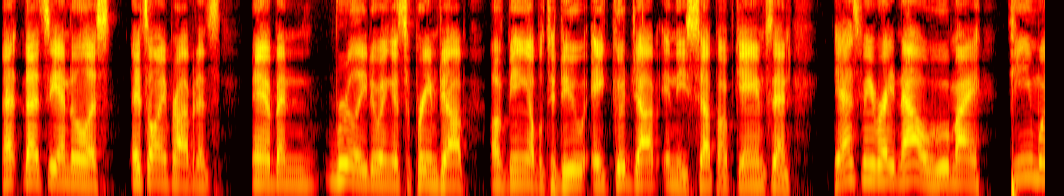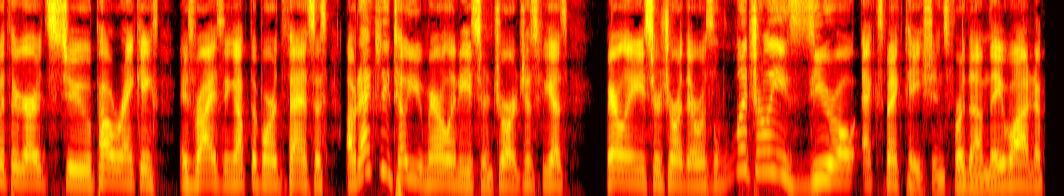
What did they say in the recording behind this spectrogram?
That, that's the end of the list. It's only Providence. They have been really doing a supreme job of being able to do a good job in these step up games. And you ask me right now who my team with regards to power rankings is rising up the board the fastest. I would actually tell you Maryland Eastern Shore just because Maryland Eastern Shore, there was literally zero expectations for them. They wound up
